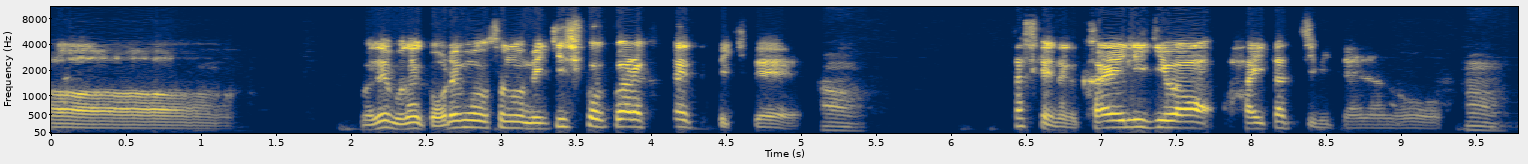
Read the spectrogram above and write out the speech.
ああ。まあ、でもなんか俺もそのメキシコから帰ってきて、うん。確かになんか帰り際ハイタッチみたいなのをうん。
